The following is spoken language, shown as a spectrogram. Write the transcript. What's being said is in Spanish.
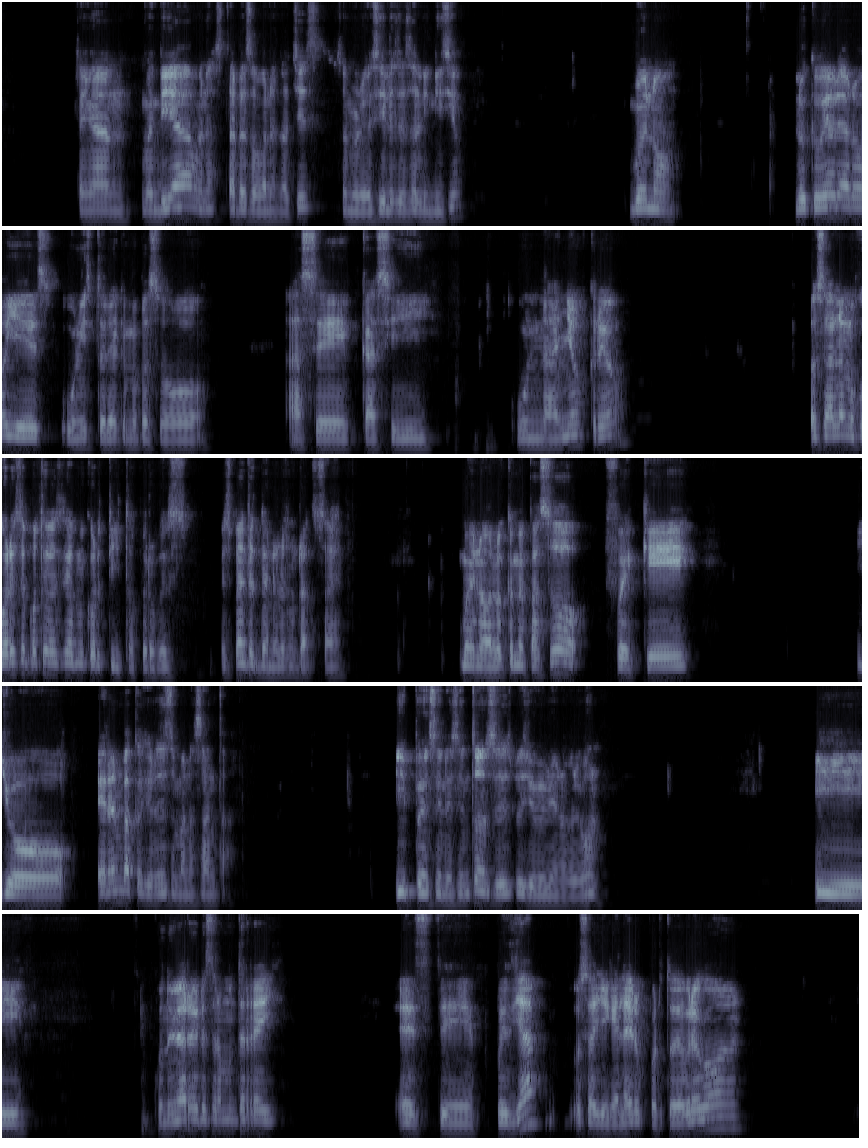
tengan buen día buenas tardes o buenas noches se me decirles eso al inicio bueno, lo que voy a hablar hoy es una historia que me pasó hace casi un año, creo. O sea, a lo mejor este podcast va a ser muy cortito, pero pues es para entretenerlos un rato, ¿saben? Bueno, lo que me pasó fue que yo era en vacaciones de Semana Santa. Y pues en ese entonces, pues yo vivía en Obregón. Y cuando iba a regresar a Monterrey, este, pues ya, o sea, llegué al aeropuerto de Obregón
